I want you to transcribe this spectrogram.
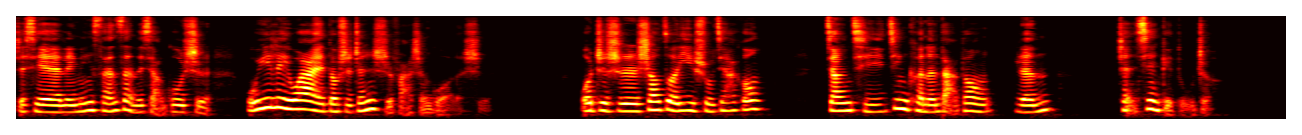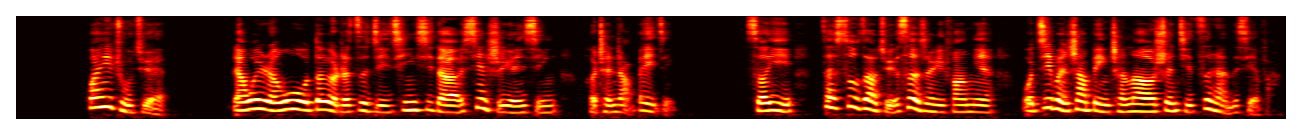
这些零零散散的小故事，无一例外都是真实发生过的事。我只是稍作艺术加工，将其尽可能打动人，展现给读者。关于主角，两位人物都有着自己清晰的现实原型和成长背景，所以在塑造角色这一方面，我基本上秉承了顺其自然的写法。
